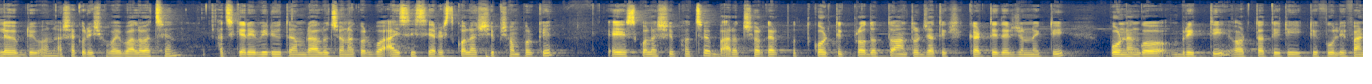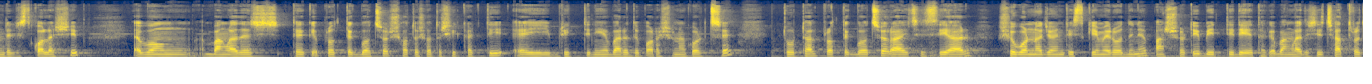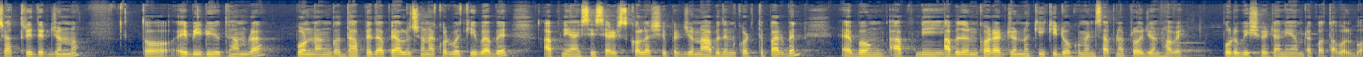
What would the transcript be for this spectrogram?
Hello everyone আশা করি সবাই ভালো আছেন। আজকের এই ভিডিওতে আমরা আলোচনা করব আইসিসিআর স্কলারশিপ সম্পর্কে। এই স্কলারশিপ হচ্ছে ভারত সরকার কর্তৃক প্রদত্ত আন্তর্জাতিক শিক্ষার্থীদের জন্য একটি পূর্ণাঙ্গ বৃত্তি, অর্থাৎ এটি একটি ফুলি ফান্ডেড স্কলারশিপ এবং বাংলাদেশ থেকে প্রত্যেক বছর শত শত শিক্ষার্থী এই বৃত্তি নিয়ে ভারতে পড়াশোনা করছে। টোটাল প্রত্যেক বছর আইসিসিআর সুবর্ণ জয়ন্তী স্কিমের অধীনে পাঁচশোটি বৃত্তি দিয়ে থাকে বাংলাদেশি ছাত্রছাত্রীদের জন্য। তো এই ভিডিওতে আমরা পূর্ণাঙ্গ ধাপে ধাপে আলোচনা করব কীভাবে আপনি আইসিসিআর স্কলারশিপের জন্য আবেদন করতে পারবেন এবং আপনি আবেদন করার জন্য কি কি ডকুমেন্টস আপনার প্রয়োজন হবে। পুরো বিষয়টা নিয়ে আমরা কথা বলব।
